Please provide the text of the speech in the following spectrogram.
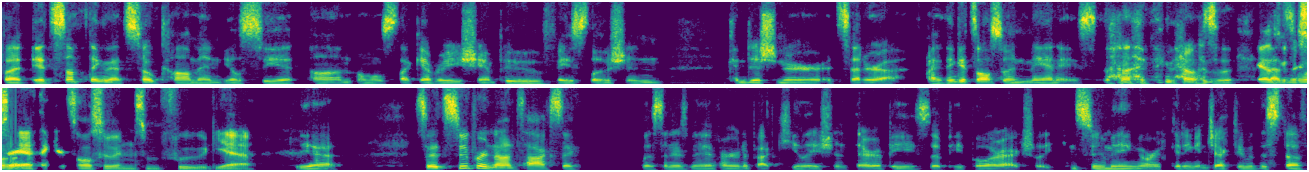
But it's something that's so common, you'll see it on almost like every shampoo, face lotion, conditioner, etc. I think it's also in mayonnaise. I think that was a. Yeah, I was going to say, of, I think it's also in some food. Yeah. Yeah. So it's super non-toxic listeners may have heard about chelation therapy. So people are actually consuming or getting injected with this stuff.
